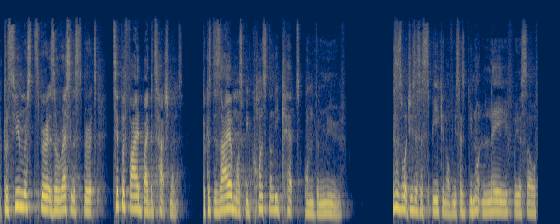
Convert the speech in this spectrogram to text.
The consumerist spirit is a restless spirit typified by detachment because desire must be constantly kept on the move. This is what Jesus is speaking of when he says, Do not lay for yourself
